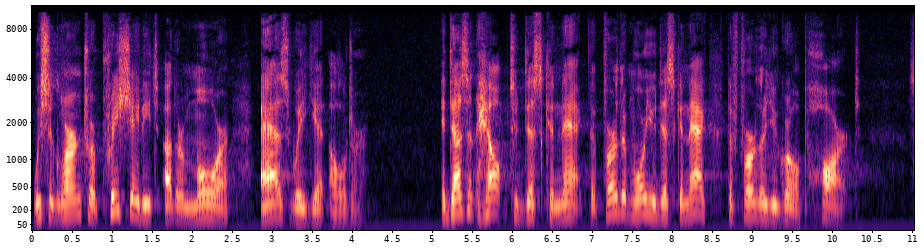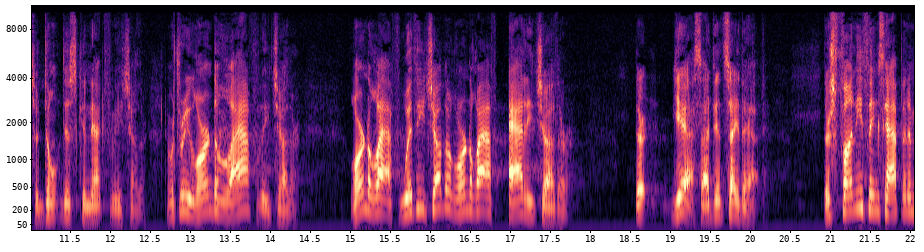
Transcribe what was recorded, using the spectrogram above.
We should learn to appreciate each other more as we get older. It doesn't help to disconnect. The further more you disconnect, the further you grow apart. So don't disconnect from each other. Number three, learn to laugh with each other. Learn to laugh with each other, learn to laugh at each other. There, yes, I did say that. There's funny things happen in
